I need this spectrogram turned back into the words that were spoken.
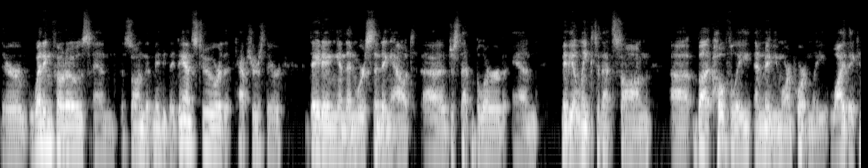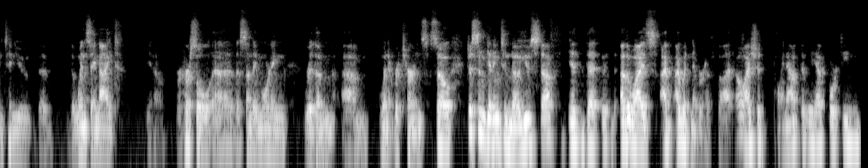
their wedding photos and the song that maybe they dance to or that captures their dating. And then we're sending out uh, just that blurb and maybe a link to that song. Uh, but hopefully and maybe more importantly why they continue the the wednesday night you know rehearsal uh, the sunday morning rhythm. Um, when it returns so just some getting to know you stuff it, that otherwise I, I would never have thought oh i should point out that we have 14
